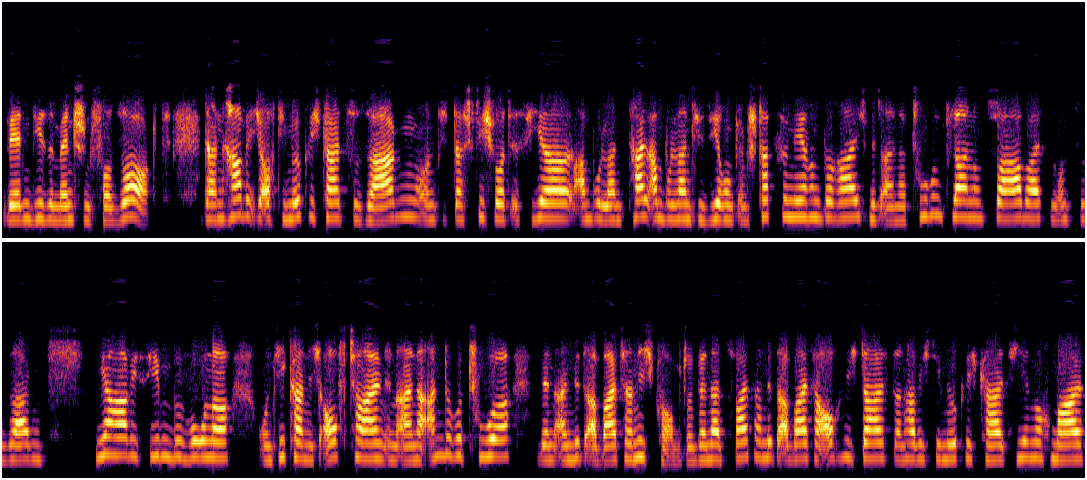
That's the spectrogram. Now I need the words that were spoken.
werden diese Menschen versorgt, dann habe ich auch die Möglichkeit zu sagen, und das Stichwort ist hier ambulant, Teilambulantisierung im stationären Bereich, mit einer Tourenplanung zu arbeiten und zu sagen, hier habe ich sieben Bewohner und die kann ich aufteilen in eine andere Tour, wenn ein Mitarbeiter nicht kommt. Und wenn ein zweiter Mitarbeiter auch nicht da ist, dann habe ich die Möglichkeit, hier nochmal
